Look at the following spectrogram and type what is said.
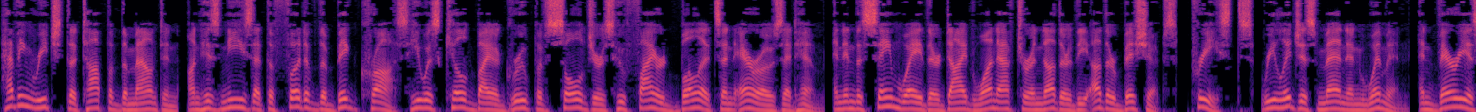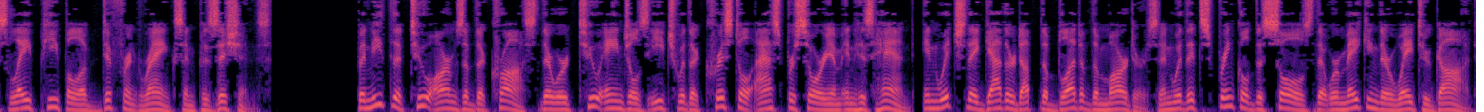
Having reached the top of the mountain, on his knees at the foot of the big cross he was killed by a group of soldiers who fired bullets and arrows at him and in the same way there died one after another the other bishops, priests, religious men and women, and various lay people of different ranks and positions. Beneath the two arms of the cross there were two angels each with a crystal aspersorium in his hand, in which they gathered up the blood of the martyrs and with it sprinkled the souls that were making their way to God.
